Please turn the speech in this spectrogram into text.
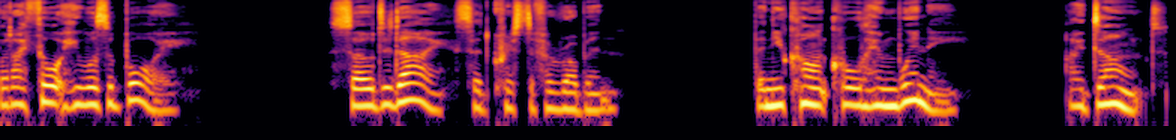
but I thought he was a boy. So did I, said Christopher Robin. Then you can't call him Winnie. I don't.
